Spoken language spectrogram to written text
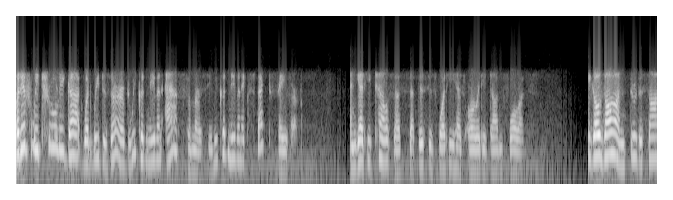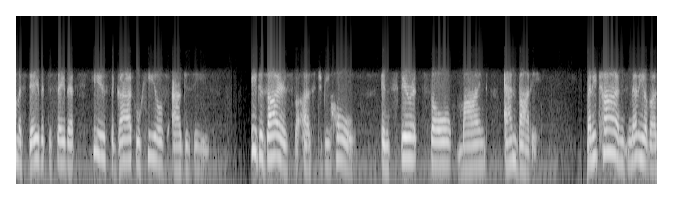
but if we truly got what we deserved, we couldn't even ask for mercy. We couldn't even expect favor. And yet he tells us that this is what he has already done for us. He goes on through the psalmist David to say that he is the God who heals our disease. He desires for us to be whole in spirit, soul, mind, and body. Many times, many of us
